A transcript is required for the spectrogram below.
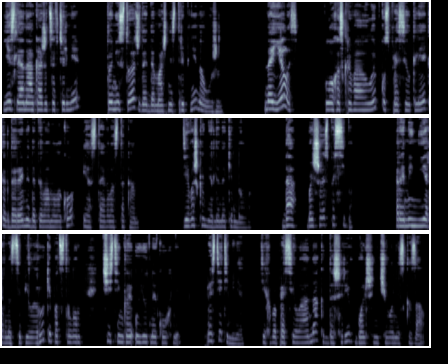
Если она окажется в тюрьме, то не стоит ждать домашней стрепни на ужин. Наелась? Плохо скрывая улыбку, спросил Клей, когда Реми допила молоко и оставила стакан. Девушка медленно кивнула. «Да, большое спасибо». Реми нервно сцепила руки под столом чистенькой уютной кухни. «Простите меня», — тихо попросила она, когда шериф больше ничего не сказал.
